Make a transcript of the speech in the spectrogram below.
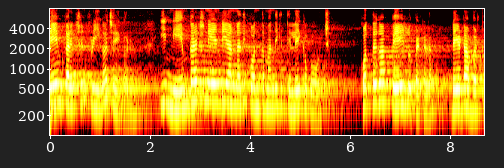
నేమ్ కరెక్షన్ ఫ్రీగా చేయబడును. ఈ నేమ్ కరెక్షన్ ఏంటి అన్నది కొంతమందికి తెలియకపోవచ్చు. కొత్తగా పేర్లు పెట్టడం డేట్ ఆఫ్ బర్త్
